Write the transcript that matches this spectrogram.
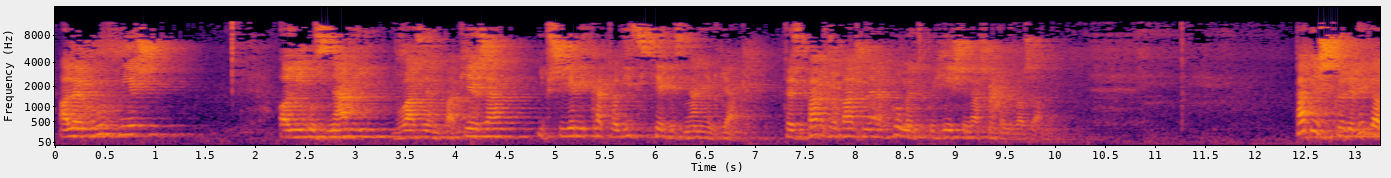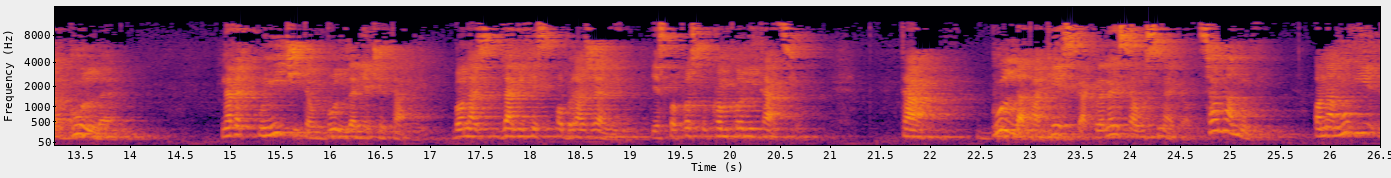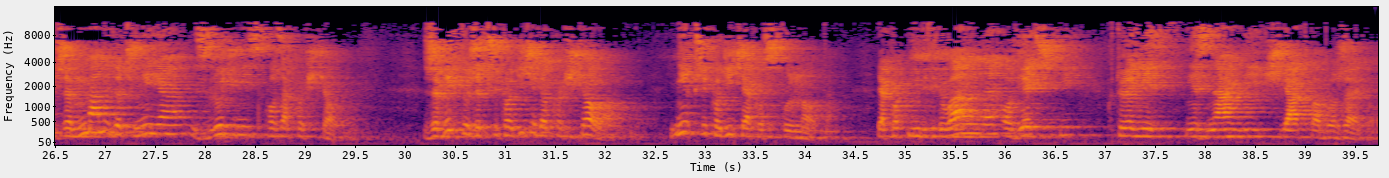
ale również oni uznali władzę papieża i przyjęli katolickie wyznanie wiary. To jest bardzo ważny argument w późniejszym naszym rozważaniu. Papież, który wygrał bullę, nawet unici tę bullę nie czytali, bo ona dla nich jest obrażeniem, jest po prostu kompromitacją. Ta bulla papieska Klemensa VIII, co ona mówi? Ona mówi, że mamy do czynienia z ludźmi spoza Kościołem. Że wy, którzy przychodzicie do Kościoła, nie przychodzicie jako wspólnota, jako indywidualne owieczki, które nie, nie znali światła Bożego.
